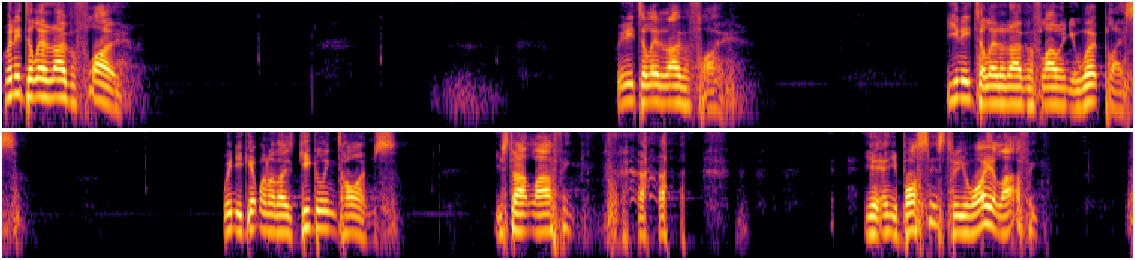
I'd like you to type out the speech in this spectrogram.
We need to let it overflow. We need to let it overflow. You need to let it overflow in your workplace. When you get one of those giggling times, you start laughing. And your boss says to you, Why are you laughing?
